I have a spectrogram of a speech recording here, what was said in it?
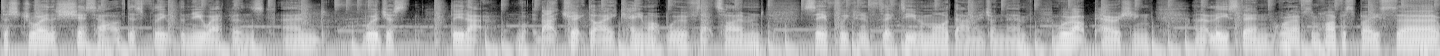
destroy the shit out of this fleet with the new weapons, and we're just do that that trick that I came up with that time and see if we can inflict even more damage on them without perishing. And at least then we'll have some hyperspace uh,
